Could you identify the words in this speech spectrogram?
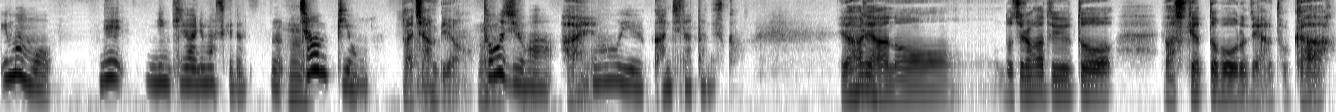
今もね人気がありますけど、んチャンピオンまあ、チャンピオン。うん当時ははいどういう感じだったんですか、やはりあのどちらかというとバスケットボールであるとか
